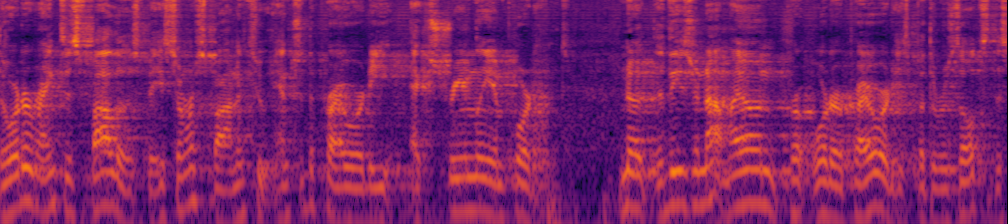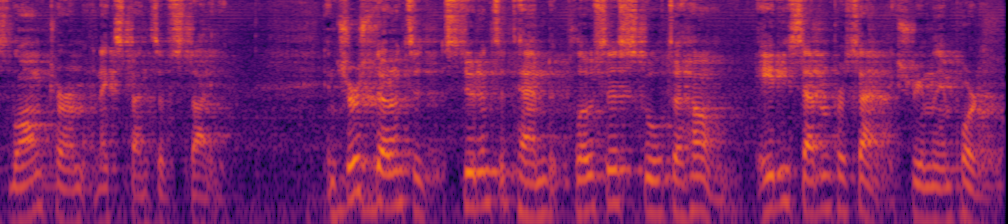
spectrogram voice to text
The order ranked as follows based on respondents who answered the priority extremely important. Note that these are not my own order of priorities, but the results of this long-term and expensive study. Ensure students, students attend closest school to home, 87%, extremely important.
